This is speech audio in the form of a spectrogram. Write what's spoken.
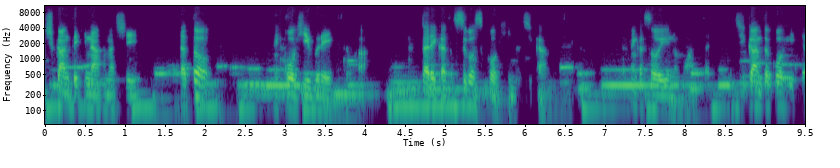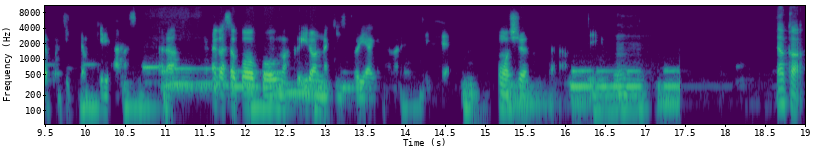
主観的な話だと、ね、コーヒーブレイクとか、誰かと過ごすコーヒーの時間みたいな、なんかそういうのもあったり、時間とコーヒーってやっぱ切っても切り離せないから、なんかそこをこううまくいろんな記事取り上げながらやっていて、面白かったなっていう。うん、なんか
